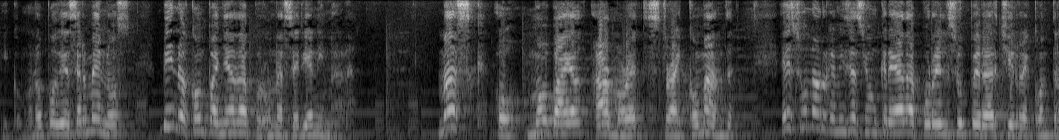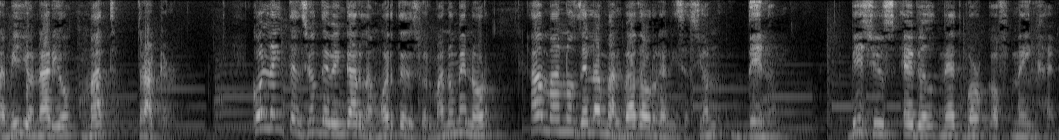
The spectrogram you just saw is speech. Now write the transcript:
Y como no podía ser menos, vino acompañada por una serie animada. Mask o Mobile Armored Strike Command es una organización creada por el super millonario Matt Tracker, con la intención de vengar la muerte de su hermano menor a manos de la malvada organización Venom, Vicious Evil Network of Mayhem.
